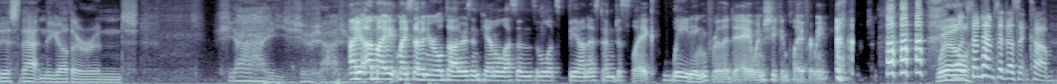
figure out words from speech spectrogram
this, that, and the other. And yeah, I, I my my seven year old daughter's in piano lessons, and let's be honest, I'm just like waiting for the day when she can play for me. well, Look, sometimes it doesn't come.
